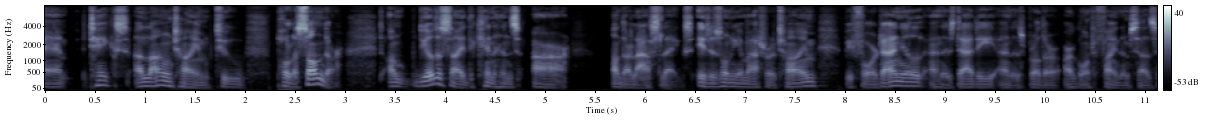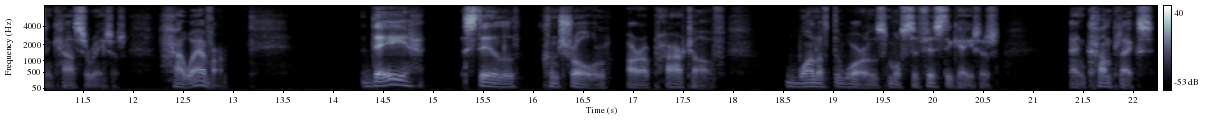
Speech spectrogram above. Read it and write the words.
Um, takes a long time to pull asunder. On the other side, the Kinahans are on their last legs. It is only a matter of time before Daniel and his daddy and his brother are going to find themselves incarcerated. However, they still control or are part of one of the world's most sophisticated and complex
